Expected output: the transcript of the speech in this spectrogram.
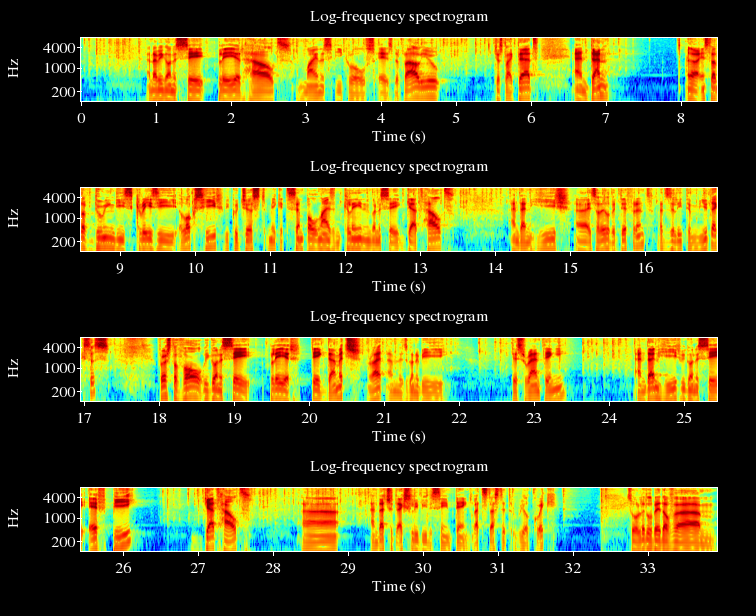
And then we're going to say player health minus equals is the value, just like that. And then uh, instead of doing these crazy locks here, we could just make it simple, nice and clean. I'm going to say get health. And then here uh, it's a little bit different. Let's delete the mutexes. First of all, we're going to say player take damage, right? And it's going to be this rand thingy. And then here we're going to say fp get health. Uh, and that should actually be the same thing. Let's test it real quick. So a little bit of, um,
